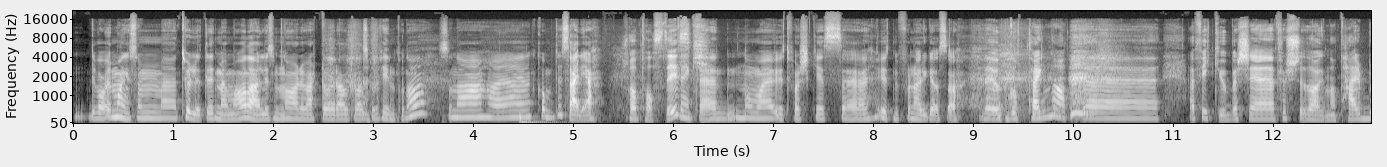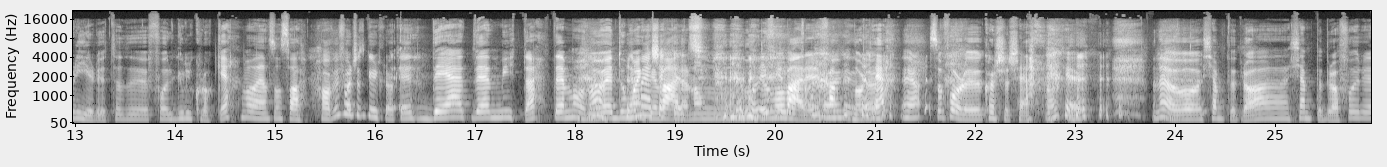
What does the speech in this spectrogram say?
det var jo mange som eh, tullet litt med meg òg. Liksom, nå har det vært overalt, hva skal du finne på nå? Så nå har jeg kommet til Sverige. Fantastisk. Tenkte jeg, Nå må jeg utforskes uh, utenfor Norge også. Det er jo et godt tegn. at uh, Jeg fikk jo beskjed første dagen at her blir du til du får gullklokke, var det en som sa. Har vi fortsatt gullklokker? Det, det er en myte. Det må du, du må, må ikke være noen Du må være i 15 år til, ja. så får du kanskje se. Okay. Men det er jo kjempebra, kjempebra for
